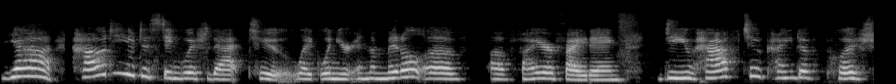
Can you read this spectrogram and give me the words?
yeah. How do you distinguish that too? Like when you're in the middle of of firefighting, do you have to kind of push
